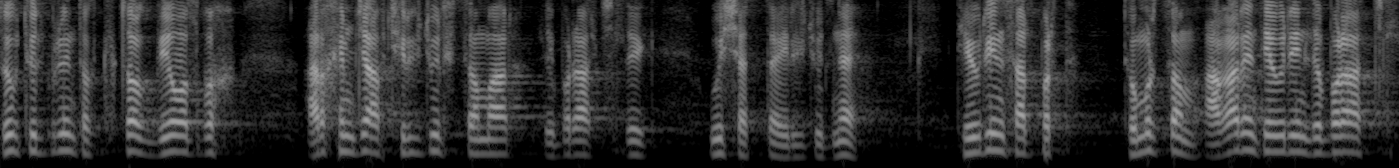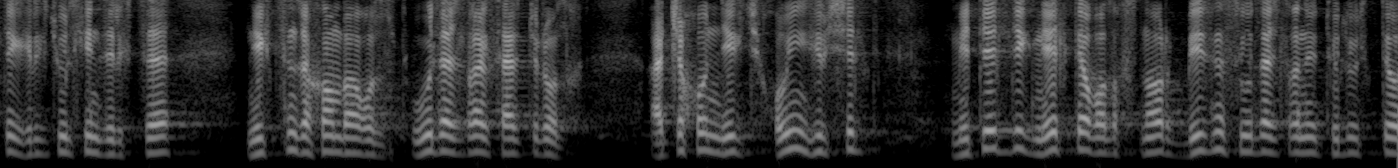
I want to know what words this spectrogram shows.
зөв төлбөрийн тогтолцоог бий болгох арга хэмжээ авч хэрэгжүүлэх замаар либералчлалыг үе шаттай хэрэгжүүлнэ. Тэврийн салбарт төмөр зам, агаарын тэврийн либералчлалыг хэрэгжүүлэхийн зэрэгцээ нэгдсэн зохион байгуулалт, үйл ажиллагааг сайжруулах, аж ахуйн нэгж, хувийн хөвшилд мэдээллийг нээлттэй болгосноор бизнес үйл ажиллагааны төлөвлөлтөө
